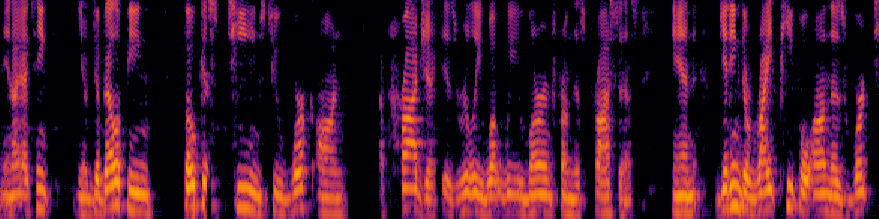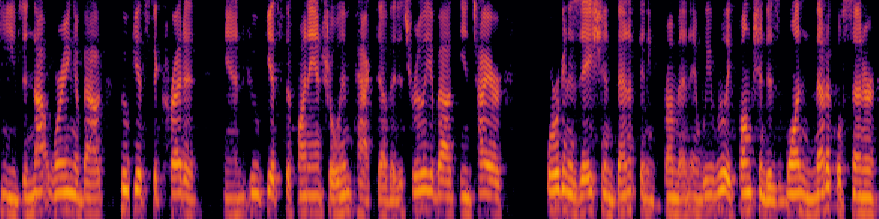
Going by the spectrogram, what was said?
And I, I think you know developing focused teams to work on a project is really what we learned from this process and getting the right people on those work teams and not worrying about who gets the credit and who gets the financial impact of it. It's really about the entire organization benefiting from it. And we really functioned as one medical center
